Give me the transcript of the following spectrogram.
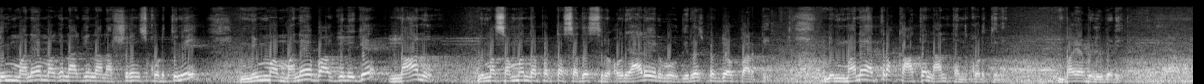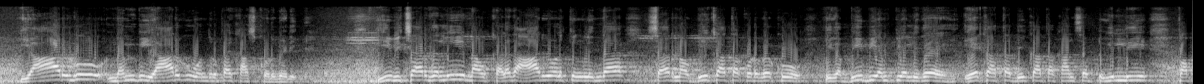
ನಿಮ್ಮ ಮನೆ ಮಗನಾಗಿ ನಾನು ಅಶ್ಯೂರೆನ್ಸ್ ಕೊಡ್ತೀನಿ. ನಿಮ್ಮ ಮನೆ ಬಾಗಿಲಿಗೆ ನಾನು ನಿಮ್ಮ ಸಂಬಂಧಪಟ್ಟ ಸದಸ್ಯರು, ಅವ್ರು ಯಾರೇ ಇರ್ಬೋದು ಇರೆಸ್ಪೆಕ್ಟಿವ್ ಆಫ್ ಪಾರ್ಟಿ ನಿಮ್ಮ ಮನೆ ಹತ್ರ ಖಾತೆ ನಾನು ತಂದು ಕೊಡ್ತೀನಿ ಭಯ ಬೀಳಬೇಡಿ. ಯಾರಿಗೂ ನಂಬಿ, ಯಾರಿಗೂ ಒಂದು ರೂಪಾಯಿ ಕಾಸು ಕೊಡಬೇಡಿ. ಈ ವಿಚಾರದಲ್ಲಿ ನಾವು ಕಳೆದ ಆರು ಏಳು ತಿಂಗಳಿಂದ, ಸರ್, ನಾವು ಬಿ ಖಾತ ಕೊಡಬೇಕು. ಈಗ ಬಿ ಬಿ ಎಂ ಪಿಯಲ್ಲಿದೆ A khata, B khata concept ಇಲ್ಲಿ. ಪಾಪ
